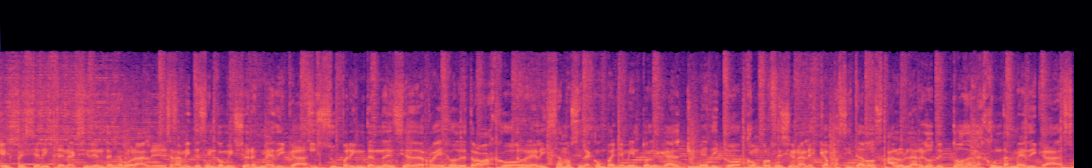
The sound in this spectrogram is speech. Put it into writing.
especialista en accidentes laborales, trámites en comisiones médicas y superintendencia de riesgo de trabajo. Realizamos el acompañamiento legal y médico con profesionales capacitados a lo largo de todas las juntas médicas.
